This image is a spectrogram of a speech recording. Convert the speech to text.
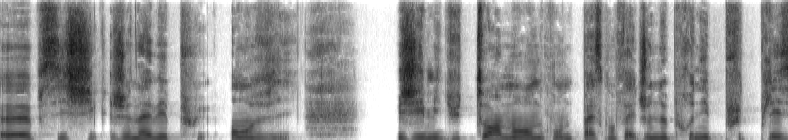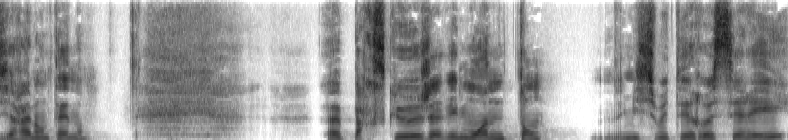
euh, psychique. Je n'avais plus envie. J'ai mis du temps à m'en rendre compte parce qu'en fait, je ne prenais plus de plaisir à l'antenne Euh, parce que j'avais moins de temps. L'émission était resserrée.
